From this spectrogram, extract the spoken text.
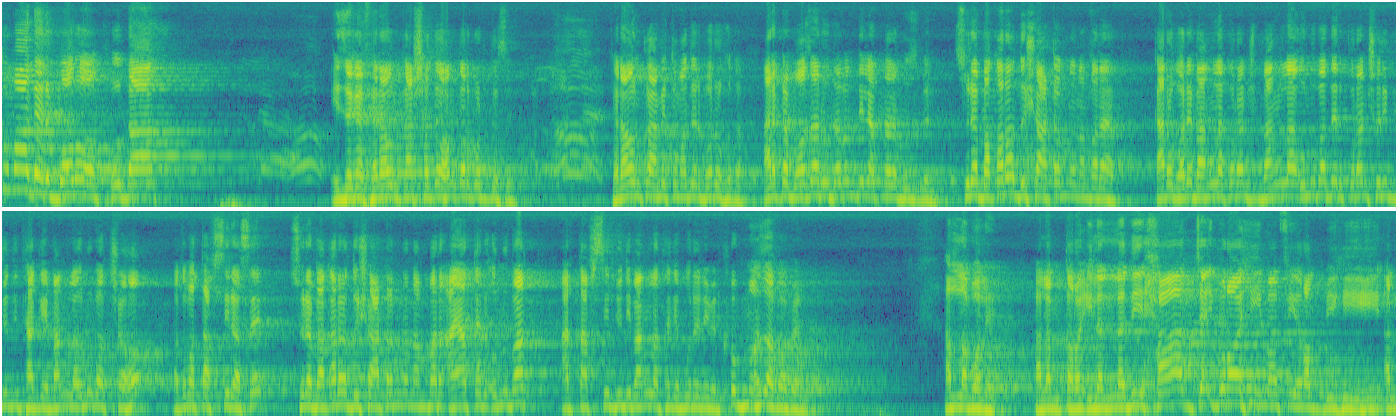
তোমাদের বড় খোদা। এই জায়গায় ফেরাউন কার সাথে অহংকার করতেছে? ফেরাউন কয়, আমি তোমাদের বড় খোদা। আর একটা মজার উদাহরণ দিলে আপনারা বুঝবেন। সুরে বাকারা দুইশো আটান্ন কারও ঘরে বাংলা কোরআন, বাংলা অনুবাদের কোরআন শরীফ যদি থাকে, বাংলা অনুবাদ সহ, অথবা তাফসির আছে, সুরে বাকারা দুইশো আটান্ন নাম্বার আয়াতের অনুবাদ আর তাফসির যদি বাংলা থাকে, পড়ে নেবেন। খুব মজা পাবেন। আল্লাহ বলে আলম তর ইলাল্লাযী হাজ্জা ইব্রাহিমা ফি রাব্বিহি আন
